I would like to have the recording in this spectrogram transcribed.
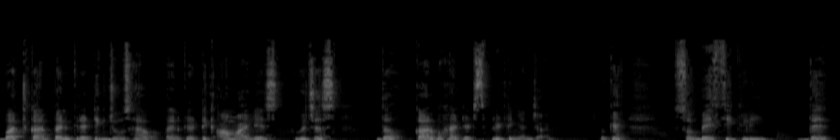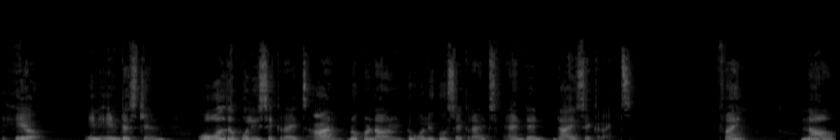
but pancreatic juice have pancreatic amylase, which is the carbohydrate splitting enzyme. Okay. So basically, the, here in intestine, all the polysaccharides are broken down into oligosaccharides and then disaccharides. Fine. Now,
